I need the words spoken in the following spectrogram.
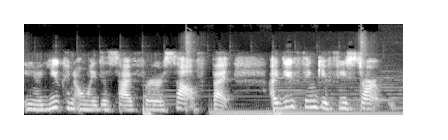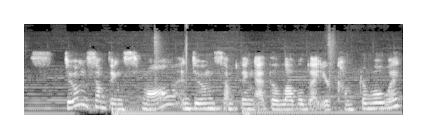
you know you can only decide for yourself. But i do think if you start doing something small and doing something at the level that you're comfortable with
